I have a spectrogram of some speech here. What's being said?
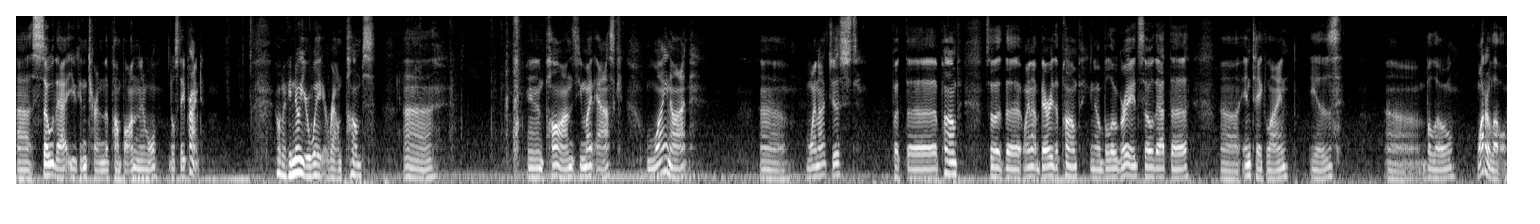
uh, so that you can turn the pump on and it will, it'll stay primed. Now, if you know your way around pumps uh, and ponds, you might ask, why not, uh, why not just put the pump so that the, why not bury the pump, you know, below grade so that the uh, intake line is uh, below water level.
